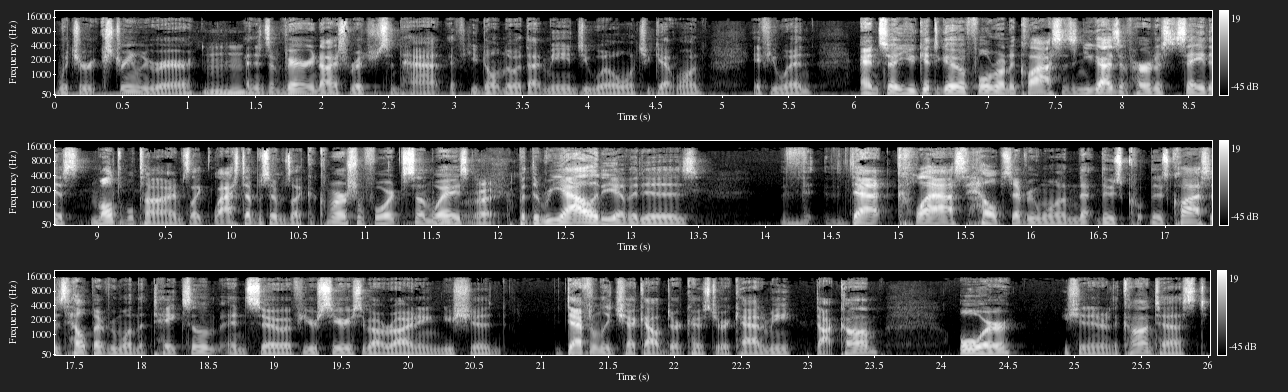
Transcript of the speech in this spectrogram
which are extremely rare. Mm-hmm. And it's a very nice Richardson hat. If you don't know what that means, you will once you get one if you win. And so you get to go a full run of classes. And you guys have heard us say this multiple times. Like last episode was like a commercial for it in some ways. Right. But the reality of it is th- that class helps everyone that those those classes help everyone that takes them and so if you're serious about riding you should definitely check out dirtcoasteracademy.com or you should enter the contest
